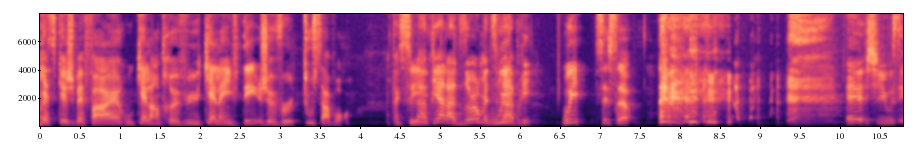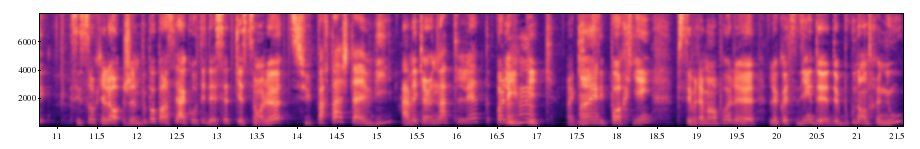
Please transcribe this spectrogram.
qu'est-ce que je vais faire ou quelle entrevue, quel invité. Je veux tout savoir. Fait que tu l'as appris à la dure, mais tu l'as appris. Oui, c'est ça. Et je suis aussi c'est sûr que là, je ne peux pas passer à côté de cette question-là. Tu partages ta vie avec un athlète olympique. Mhm. OK? C'est pas rien. Puis c'est vraiment pas le, le quotidien de, de beaucoup d'entre nous.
